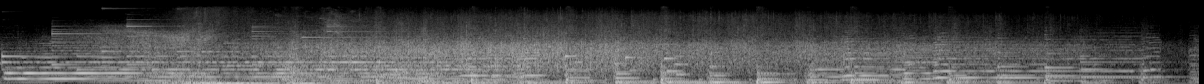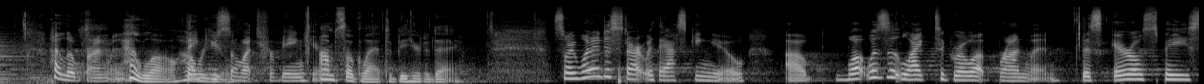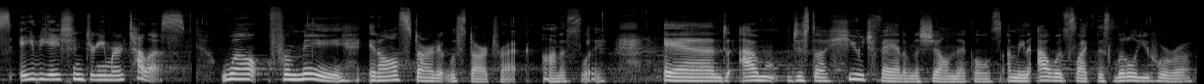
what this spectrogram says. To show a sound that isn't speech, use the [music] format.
Hello, Bronwyn. Hello, how Thank are you? you? so much for being here. I'm so glad to be here today. so I wanted to start with asking you, uh, what was it like to grow up Bronwyn, this aerospace aviation dreamer? Tell us. Well, for me, it all started with Star Trek, honestly. And I'm just a huge fan of Nichelle Nichols. I mean, I was like this little Uhura.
